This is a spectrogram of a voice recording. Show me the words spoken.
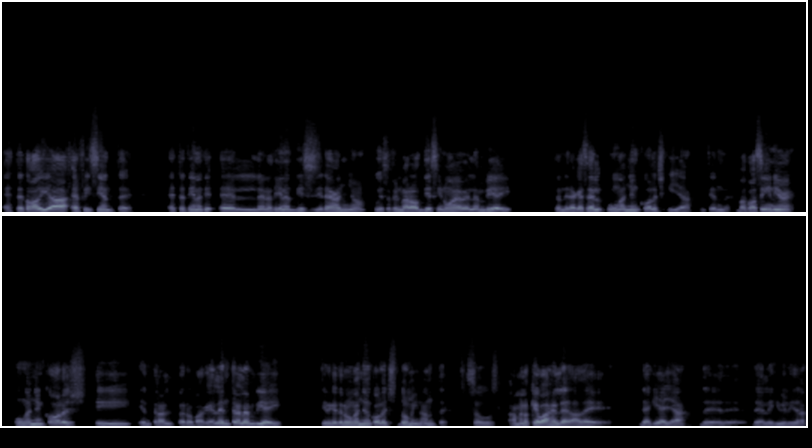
esté todavía eficiente, este tiene, ti- el nene tiene 17 años, pudiese firmar a los 19 en la NBA, tendría que ser un año en college y ya, ¿entiendes? Vas para senior, un año en college y entrar, pero para que él entre a la NBA, tiene que tener un año en college dominante. So, a menos que bajen la edad de, de aquí a allá, de, de- de elegibilidad.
